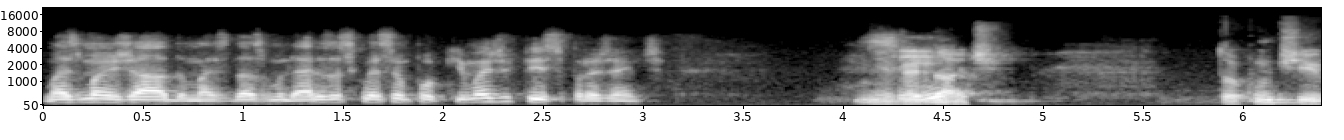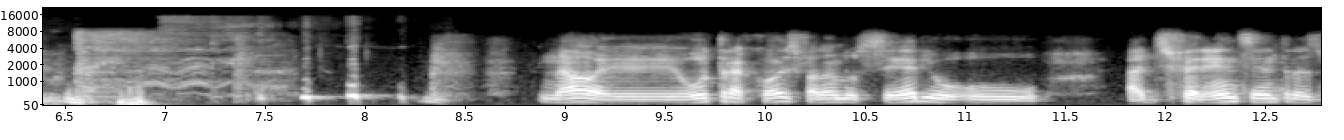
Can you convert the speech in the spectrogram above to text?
mais manjado, mas das mulheres acho que vai ser um pouquinho mais difícil para gente. É Sim. verdade. Tô contigo. Não, é outra coisa, falando sério, o, a diferença entre as,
